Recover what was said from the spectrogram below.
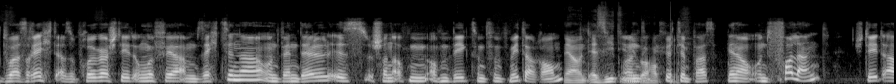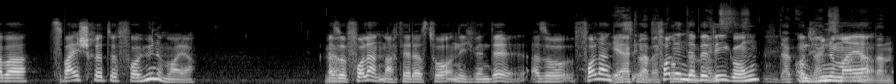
Du hast recht, also Pröger steht ungefähr am 16er und Wendell ist schon auf dem, auf dem Weg zum 5-Meter-Raum Ja, und er sieht ihn und überhaupt kriegt nicht. den Pass. Genau, und Volland steht aber zwei Schritte vor Hünemeyer. Also Ja. Volland macht ja das Tor und nicht Wendell. Also Volland Ja, ist klar, voll in der eins- Bewegung da kommt und eins zum Hünemeyer,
